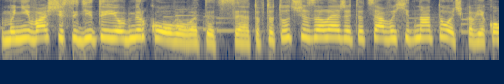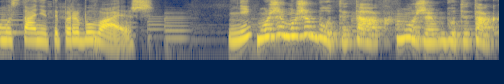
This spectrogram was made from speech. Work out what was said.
мені важче сидіти і обмірковувати це. Тобто тут ще залежить оця вихідна точка, в якому стані ти перебуваєш. Ні? Може, може бути, так, може бути так.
